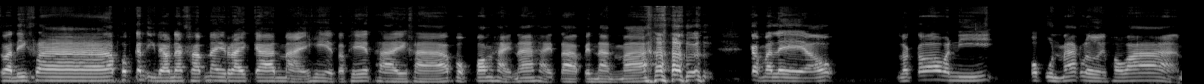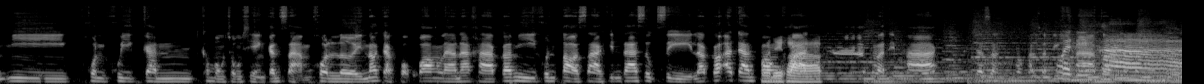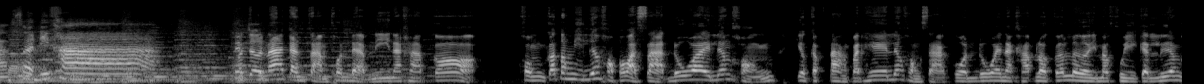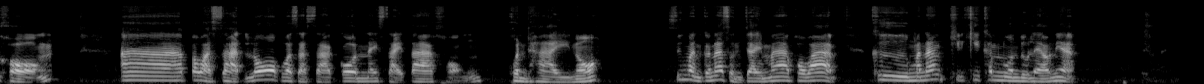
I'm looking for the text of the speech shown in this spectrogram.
สวัสดีครับ พบกันอีกแล้วนะครับ ในรายการหมายเหตุประเภทไทยครับปกป้องหายหน้าหายตาเป็นนานมาก กลับมาแล้ว แล้วก็วันนี้อบอุ่นมากเลย เพราะว่ามีคนคุยกันขมงชงเฉงกันสามคนเลย นอกจากปกป้องแล้วนะครับ ก็มีคุณต่อสากจินดาสุขศรีแล้วก็อาจารย์ปองขวัญสวัสดีพักจะสวัสดีสวัสดีค่ะสวัสดีค่ะมาเจอหน้ากันสามคนแบบนี้นะครับ ก็ คงก็ต้องมีเรื่องของประวัติศาสตร์ด้วย เรื่องของเกี่ยวกับต่างประเทศเรื่องของสากลด้วยนะครับ เราก็เลยมาคุยกันเรื่องของอประวัติศาสตร์โลกประวัติศาสตร์สากลในสายตาของคนไทยเนาะซึ่งมันก็น่าสนใจมาก เพราะว่าคือมานั่งคิดคิดคำนวณดูแล้วเนี่ย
